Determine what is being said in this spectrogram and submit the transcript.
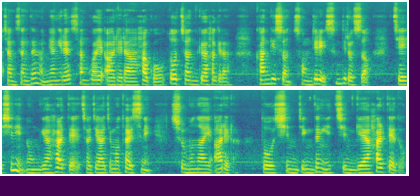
정상등은 명일에 상과의 아래라 하고 또 전교하기라. 강기손, 송질이 승지로서 제 신이 농기할 때 저지하지 못하였으니 추문하의 아래라. 또 신징 등이 진계할 때도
